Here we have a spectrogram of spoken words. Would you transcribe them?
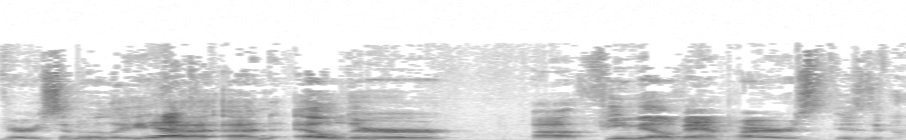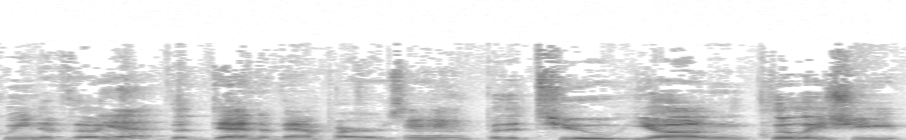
very similarly Yeah. uh, an elder uh, female vampire is, is the queen of the Yeah. the den of vampires, hmm but the two young clearly she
